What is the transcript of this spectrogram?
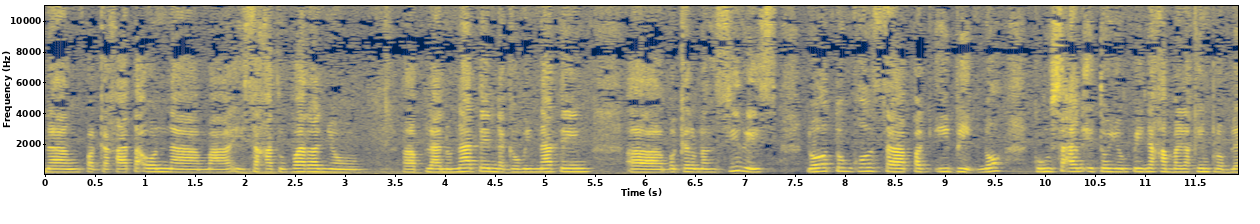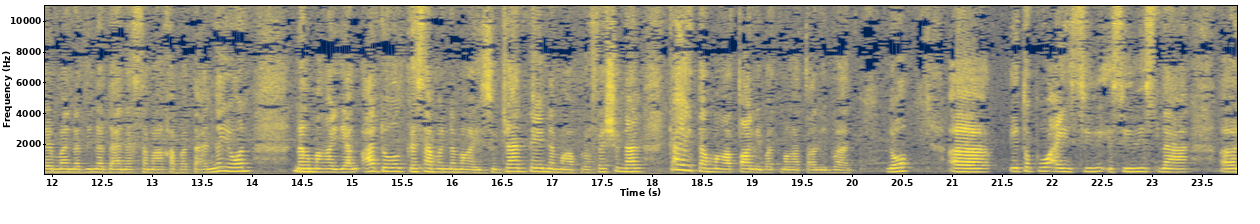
ng pagkakataon na maisakatuparan yung uh, plano natin na gawin natin uh, magkaroon ng series no tungkol sa pag-ibig no? Kung saan ito yung pinakamalaking problema na dinadanas sa mga kabataan ngayon ng mga young adult kasama ng mga estudyante ng mga professional kahit ang mga talib at mga talibat no uh, ito po ay series na uh,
